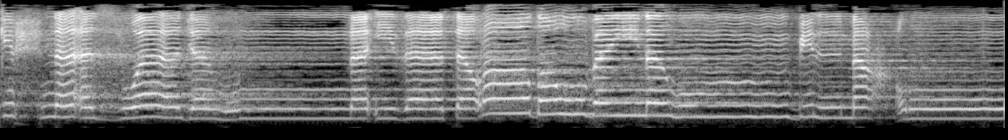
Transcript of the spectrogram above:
يَنكِحْنَ أَزْوَاجَهُنَّ إِذَا تَرَاضَوْا بَيْنَهُم بِالْمَعْرُوفِ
